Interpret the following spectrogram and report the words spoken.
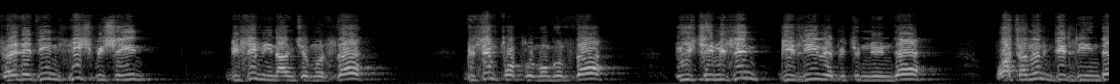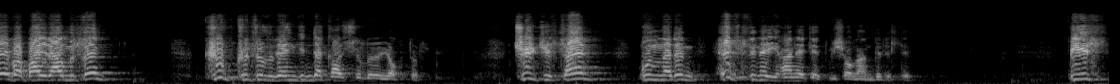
söylediğin hiçbir şeyin bizim inancımızda, bizim toplumumuzda, ülkemizin birliği ve bütünlüğünde, vatanın birliğinde ve bayrağımızın kıpkızıl renginde karşılığı yoktur. Çünkü sen bunların hepsine ihanet etmiş olan birisin. Biz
